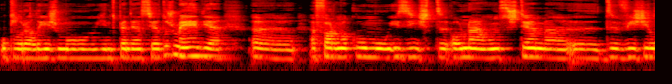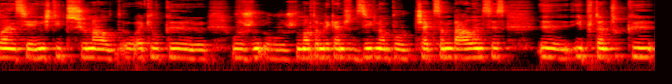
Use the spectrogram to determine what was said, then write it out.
o pluralismo e independência dos média, eh, a forma como existe ou não um sistema eh, de vigilância institucional, aquilo que os, os norte-americanos designam por checks and balances, e portanto que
